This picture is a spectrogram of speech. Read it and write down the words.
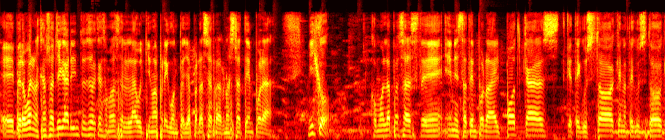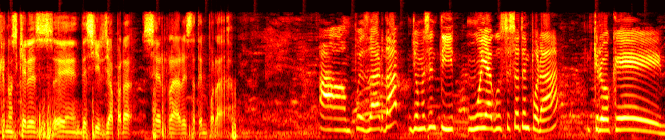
Eh, pero bueno, alcanzó a llegar y entonces alcanzamos a hacer la última pregunta ya para cerrar nuestra temporada. Nico, ¿Cómo la pasaste en esta temporada del podcast? ¿Qué te gustó? ¿Qué no te gustó? ¿Qué nos quieres eh, decir ya para cerrar esta temporada? Ah, pues la verdad, yo me sentí muy a gusto esta temporada. Creo que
